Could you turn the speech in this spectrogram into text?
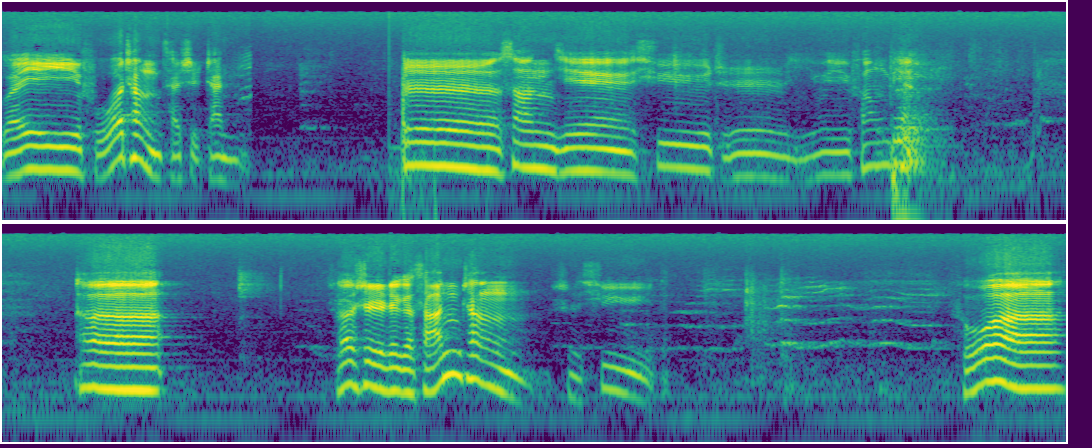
唯佛乘才是真。是三界虚执以为方便，呃，说是这个三乘是虚的，佛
